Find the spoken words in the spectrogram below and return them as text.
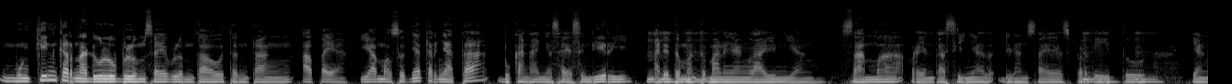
Mungkin karena dulu belum saya belum tahu tentang apa ya. Ya maksudnya ternyata bukan hanya saya sendiri, Mm-mm, ada teman-teman yang lain yang sama orientasinya dengan saya seperti Mm-mm, itu. mm. Yang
